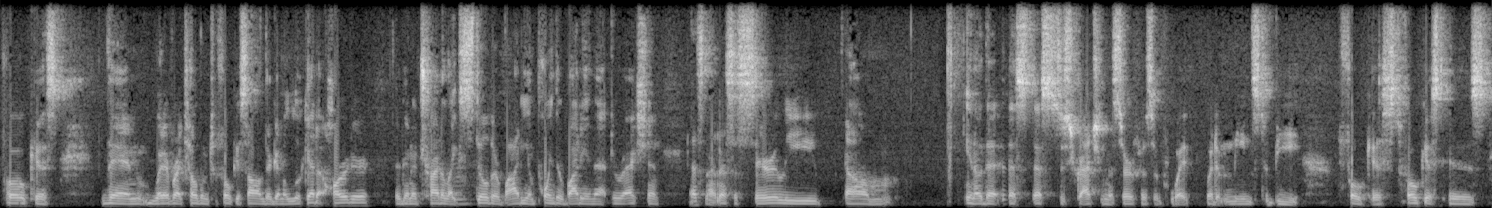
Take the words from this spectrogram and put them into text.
focus, then whatever I tell them to focus on, they're going to look at it harder. They're going to try to like mm-hmm. still their body and point their body in that direction. That's not necessarily, um, you know, that that's that's just scratching the surface of what what it means to be focused. Focused is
